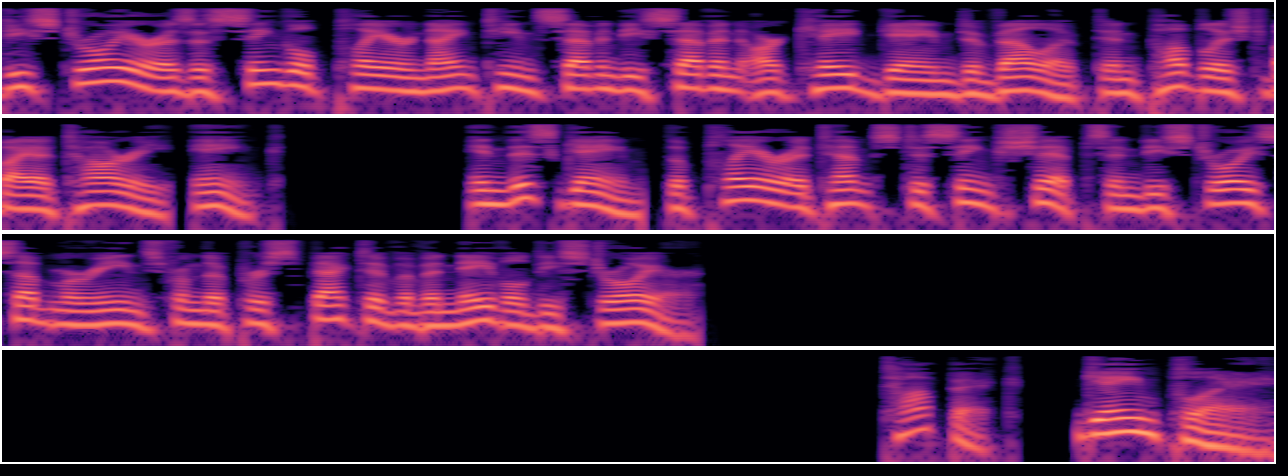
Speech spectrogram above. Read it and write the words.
Destroyer is a single-player 1977 arcade game developed and published by Atari, Inc. In this game, the player attempts to sink ships and destroy submarines from the perspective of a naval destroyer. Gameplay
